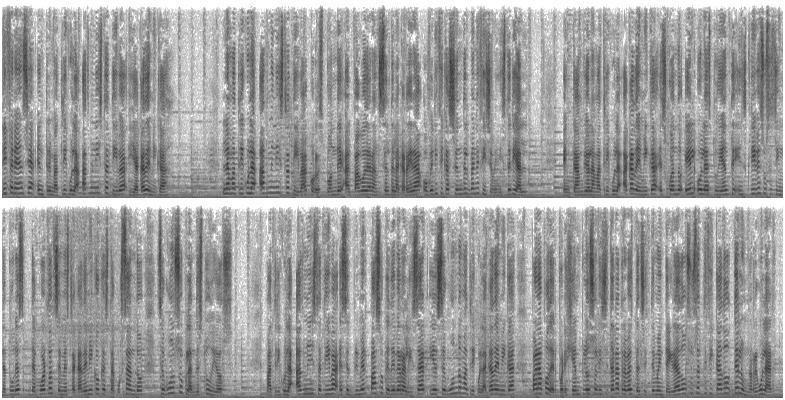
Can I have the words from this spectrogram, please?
Diferencia entre matrícula administrativa y académica. La matrícula administrativa corresponde al pago de arancel de la carrera o verificación del beneficio ministerial. En cambio, la matrícula académica es cuando él o la estudiante inscribe sus asignaturas de acuerdo al semestre académico que está cursando, según su plan de estudios. Matrícula administrativa es el primer paso que debe realizar y el segundo matrícula académica para poder, por ejemplo, solicitar a través del sistema integrado su certificado de alumno regular.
